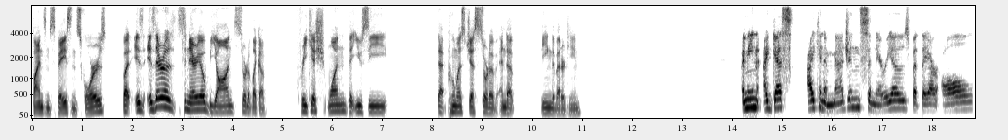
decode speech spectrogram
finds some space and scores. But is is there a scenario beyond sort of like a freakish one that you see that Pumas just sort of end up being the better team? I mean, I guess I can imagine scenarios, but they are all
